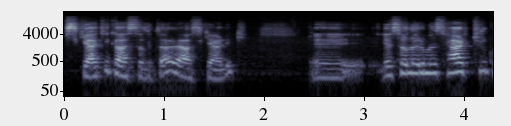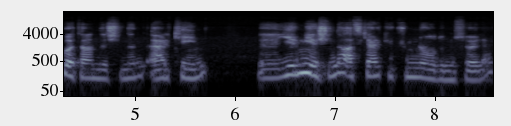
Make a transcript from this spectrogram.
psikiyatrik hastalıklar ve askerlik. Ee, yasalarımız her Türk vatandaşının, erkeğin e, 20 yaşında askerlik yükümlü olduğunu söyler.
